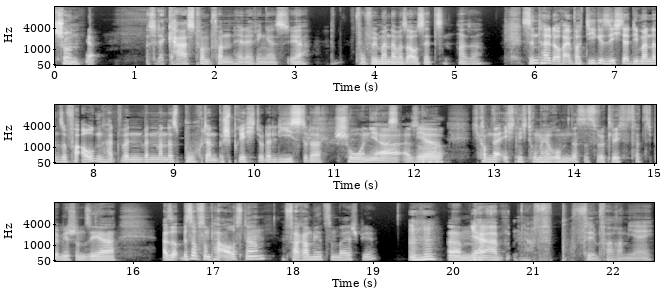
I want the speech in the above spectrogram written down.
Schon. Ja. Also der Cast vom, von Herr der Ringe ist, ja, wo will man da was aussetzen? Also sind halt auch einfach die Gesichter, die man dann so vor Augen hat, wenn, wenn man das Buch dann bespricht oder liest oder Schon, ja. Also Ja. ich komme da echt nicht drum herum. Das ist wirklich, das hat sich bei mir schon sehr. Also bis auf so ein paar Ausnahmen, Faramir zum Beispiel. Mhm. Ähm, ja, Filmfahrer mir, ey.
